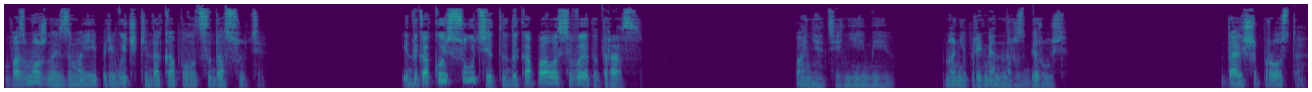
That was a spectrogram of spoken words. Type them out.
Возможно, из-за моей привычки докапываться до сути. И до какой сути ты докопалась в этот раз? Понятия не имею, но непременно разберусь. Дальше просто.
